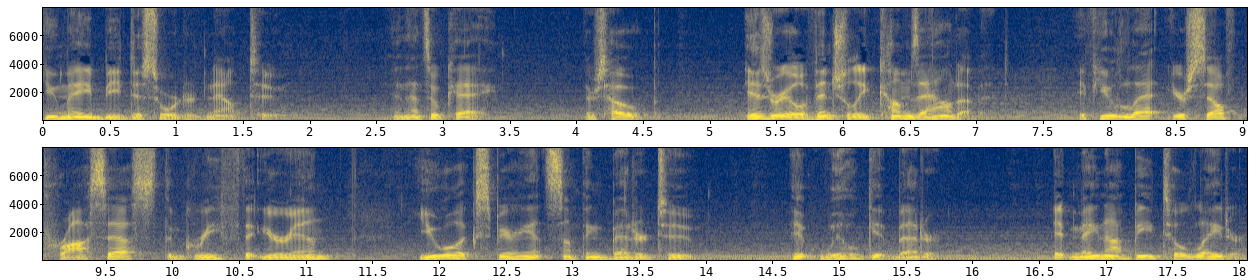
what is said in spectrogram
you may be disordered now too. And that's okay. There's hope. Israel eventually comes out of it. If you let yourself process the grief that you're in, you will experience something better too. It will get better. It may not be till later,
